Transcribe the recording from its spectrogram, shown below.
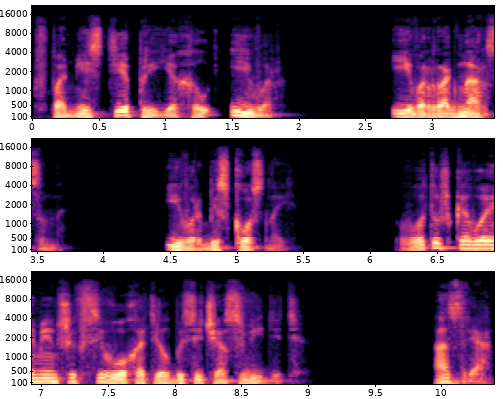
в поместье приехал Ивар. Ивар Рагнарсон. Ивар Бескостный. Вот уж кого я меньше всего хотел бы сейчас видеть. А зря.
